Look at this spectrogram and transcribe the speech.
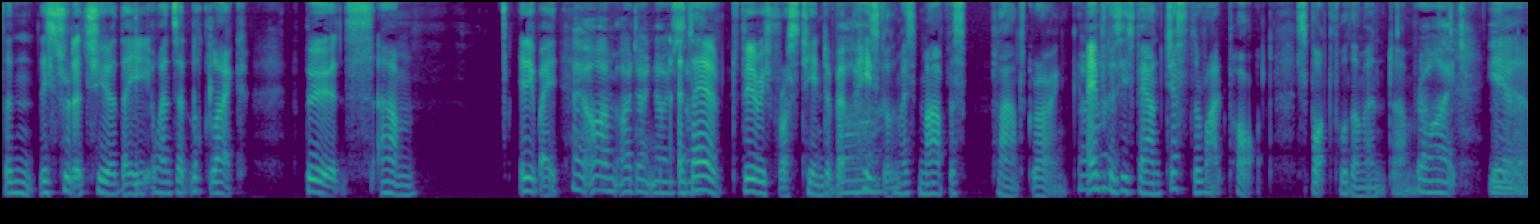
The, the strelitzia, the ones that look like birds. Um, anyway, Hey, I'm, don't know. sorry. they're very frost tender, but Ah. he's got the most marvellous plant growing. And because he's found just the right pot spot for them. And um, Right. Yeah. Yeah.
